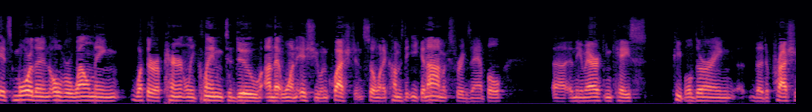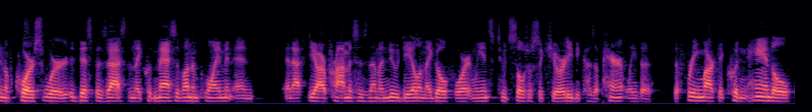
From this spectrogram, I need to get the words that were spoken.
it's more than overwhelming what they're apparently claiming to do on that one issue in question. So when it comes to economics, for example, uh, in the American case, people during the Depression, of course, were dispossessed and they could massive unemployment and and FDR promises them a new deal and they go for it and we institute Social Security because apparently the the free market couldn't handle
